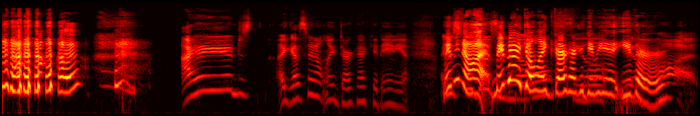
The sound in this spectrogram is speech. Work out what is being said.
I just, I guess I don't like Dark Academia. I Maybe not. Maybe I don't like Dark Academia either. plot.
